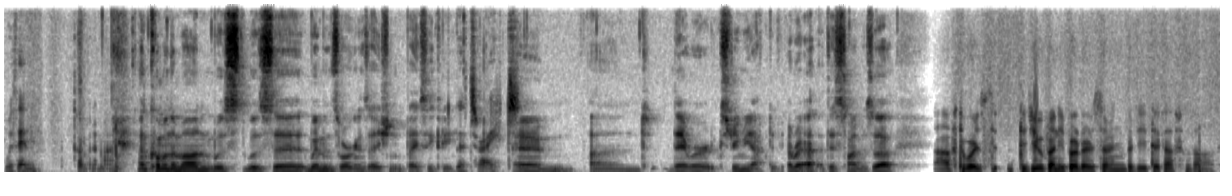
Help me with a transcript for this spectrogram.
within Cumann. And Cumann na mBan was was a women's organisation basically, That's right. um, and they were extremely active at, at this time as well. Afterwards, did you have any brothers or anybody that got involved?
